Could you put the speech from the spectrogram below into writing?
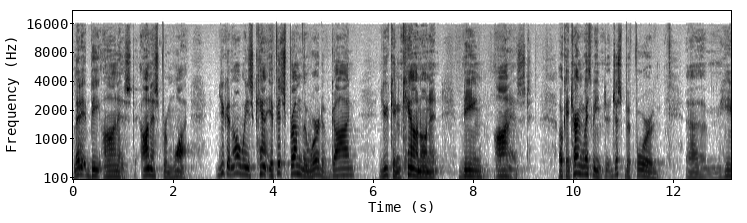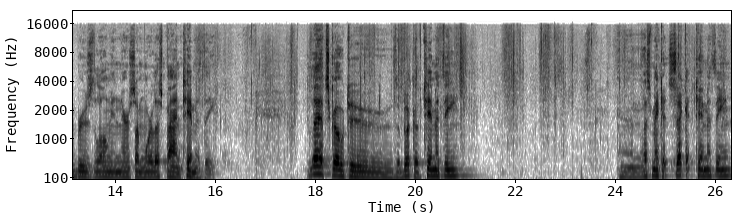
Let it be honest. Honest from what? You can always count, if it's from the Word of God, you can count on it being honest. Okay, turn with me to, just before uh, Hebrews along in there somewhere. Let's find Timothy. Let's go to the book of Timothy. And let's make it Second Timothy.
